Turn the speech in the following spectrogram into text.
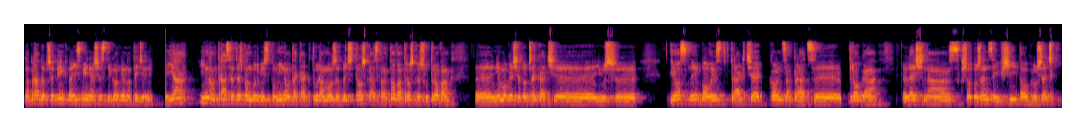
naprawdę przepiękna i zmienia się z tygodnia na tydzień. Ja inną trasę też pan burmistrz wspominał, taka, która może być troszkę asfaltowa, troszkę szutrowa. E, Nie mogę się doczekać e, już e, wiosny, bo jest w trakcie końca pracy droga leśna z książęcej wsi do Gruszeczki.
